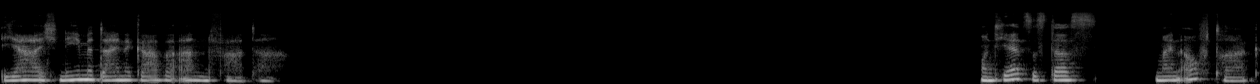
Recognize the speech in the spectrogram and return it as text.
ja, ich nehme deine Gabe an, Vater. Und jetzt ist das mein Auftrag,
